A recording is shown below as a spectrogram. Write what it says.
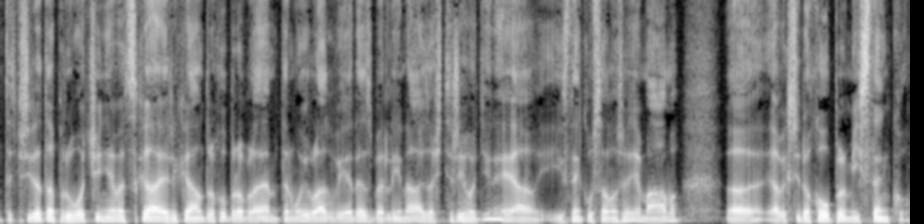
a teď přijde ta průvodčí německá a říká, mám trochu problém, ten můj vlak vyjede z Berlína až za čtyři hodiny a jízdenku samozřejmě mám, eh, já bych si dokoupil místenku.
